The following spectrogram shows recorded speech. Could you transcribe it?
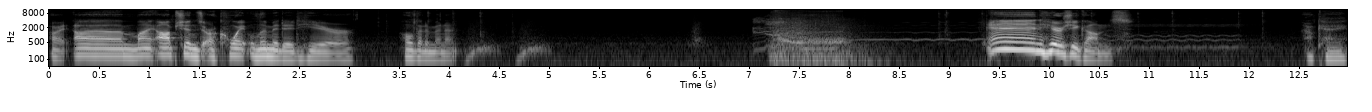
All right, uh, my options are quite limited here. Hold on a minute. And here she comes. Okay.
